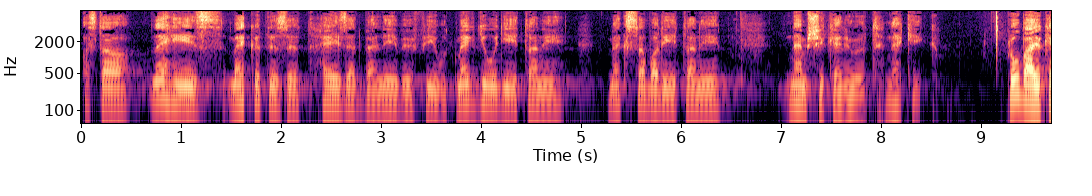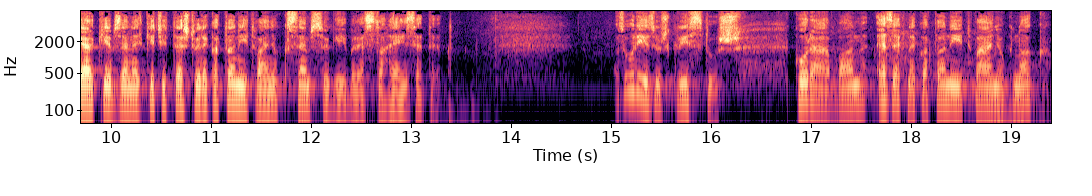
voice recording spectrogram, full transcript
azt a nehéz, megkötözött helyzetben lévő fiút meggyógyítani, megszabadítani, nem sikerült nekik. Próbáljuk elképzelni egy kicsit testvérek a tanítványok szemszögéből ezt a helyzetet. Az Úr Jézus Krisztus korábban ezeknek a tanítványoknak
